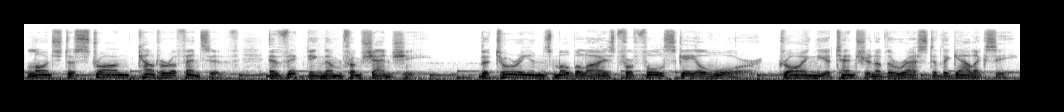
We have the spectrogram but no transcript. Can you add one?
launched a strong counteroffensive, evicting them from Shanxi. The Turians mobilized for full-scale war, drawing the attention of the rest of the galaxy.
